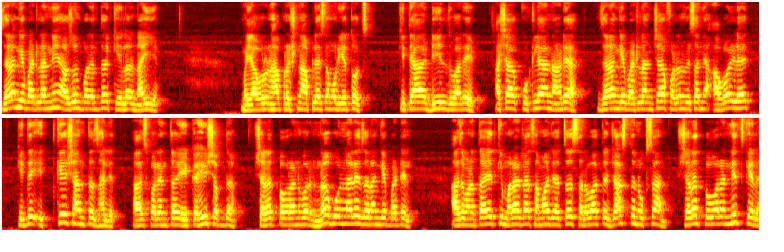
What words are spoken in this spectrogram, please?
जरांगे पाटलांनी अजूनपर्यंत केलं नाही आहे मग यावरून हा प्रश्न आपल्यासमोर येतोच की त्या डीलद्वारे अशा कुठल्या नाड्या जरांगे पाटलांच्या फडणवीसांनी आवडल्या आहेत की ते इतके शांत झालेत? आजपर्यंत एकही शब्द शरद पवारांवर न बोलणारे जरांगे पाटील आज म्हणतायत की मराठा समाजाचं सर्वात जास्त नुकसान शरद पवारांनीच केलं.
